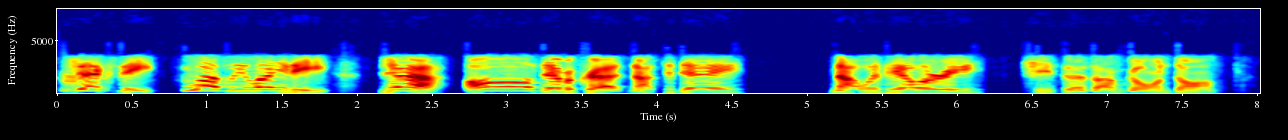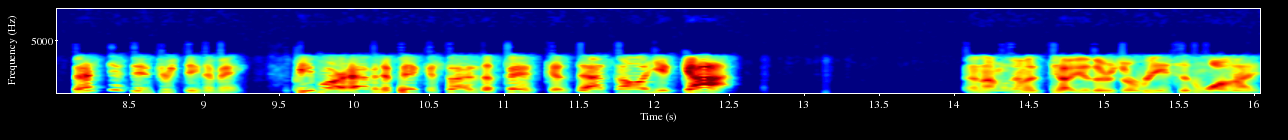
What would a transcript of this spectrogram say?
Sexy, lovely lady. Yeah, all Democrat. Not today. Not with Hillary. She says I'm going Don. That's just interesting to me. People are having to pick a side of the fence because that's all you got. And I'm going to tell you, there's a reason why.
